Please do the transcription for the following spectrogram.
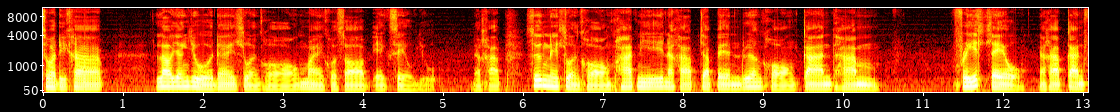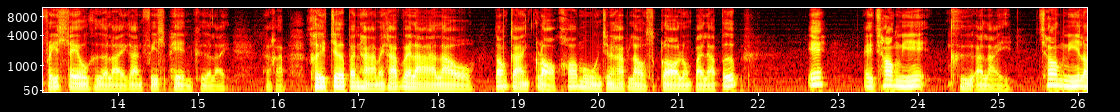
สวัสดีครับ เรายังอยู่ในส่วนของ Microsoft Excel อยู่นะครับ ซึ่งในส่วนของพาร์ทนี้นะครับ จะเป็นเรื่องของการทำ Freeze Cell นะครับ การ Freeze Cell คืออะไร การ Freeze Pane คืออะไรนะครับ เคยเจอปัญหาไหมครับ เวลาเราต้องการกรอกข้อมูลใช่ไหมครับ เราสครอลงไปแล้วปุ๊บ เอ๊ะ ไอช่องนี้คืออะไร ช่องนี้เรา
